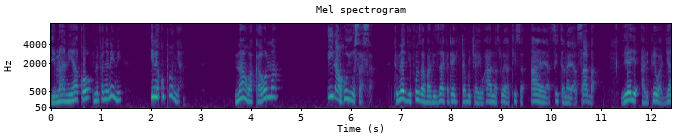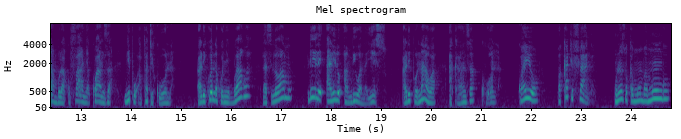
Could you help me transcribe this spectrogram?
imani yako imefanya nini? Imekuponya. Nao wakaona ila huyu sasa. Tunayejifunza habari zake katika kitabu cha yohana sura ya tisa aya ya sita na ya saba. Yeye alipewa jambo la kufanya kwanza ndipo apate kuona. Alikwenda kwenye bwawa la siloamu lile aliloambiwa na yesu. Aliponawa akaanza kuona. Kwa hiyo wakati fulani unaweza ukamwomba mungu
